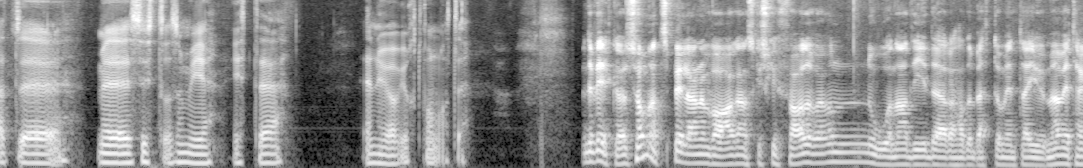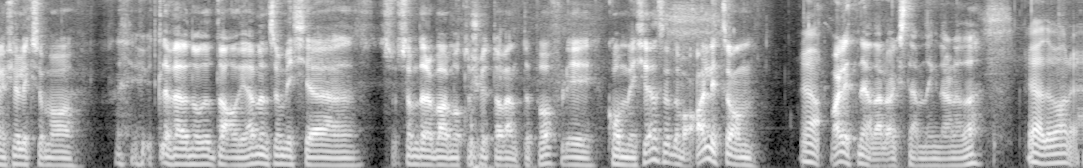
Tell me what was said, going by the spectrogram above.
At eh, vi sutrer så mye etter en uavgjort, på en måte. Men Det virka jo som at spillerne var ganske skuffa. Det var jo noen av de dere hadde bedt om intervju med. Vi trenger ikke liksom å utlevere noen detaljer, men som ikke Som dere bare måtte slutte å vente på, for de kom ikke. Så det var litt sånn Ja. Det var litt nederlagsstemning der nede. Ja, det var det.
